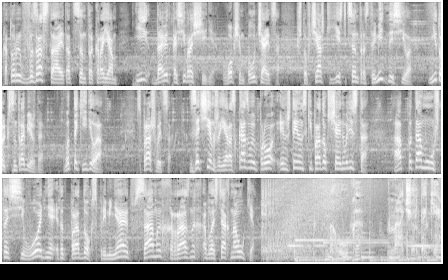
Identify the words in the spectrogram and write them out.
который возрастает от центра к краям и давит к оси вращения. В общем, получается, что в чашке есть центростремительная сила, не только центробежная. Вот такие дела. Спрашивается, зачем же я рассказываю про Эйнштейновский парадокс чайного листа – а потому что сегодня этот парадокс применяют в самых разных областях науки. Наука на чердаке.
